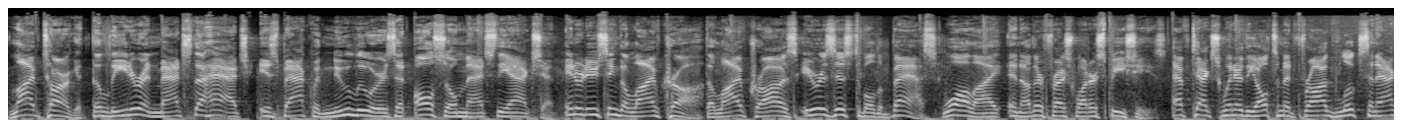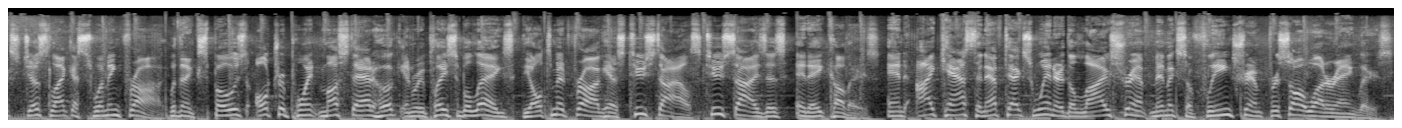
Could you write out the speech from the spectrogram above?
Live Target, the leader in Match the Hatch, is back with new lures that also match the action. Introducing the Live Craw. The Live Craw is irresistible to bass, walleye, and other freshwater species. EFTTEX winner, the Ultimate Frog, looks and acts just like a swimming frog. With an exposed ultra point mustad hook and replaceable legs, the Ultimate Frog has two styles, two sizes, and eight colors. And ICAST and EFTTEX winner, the Live Shrimp, mimics a fleeing shrimp for saltwater anglers.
